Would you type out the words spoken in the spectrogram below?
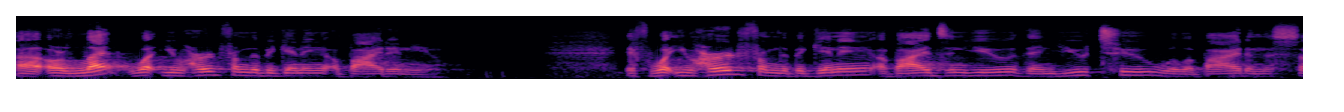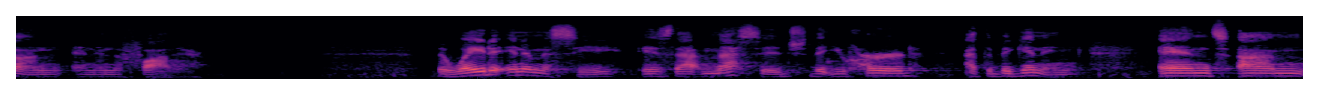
uh, or let what you heard from the beginning abide in you. If what you heard from the beginning abides in you, then you too will abide in the Son and in the Father. The way to intimacy is that message that you heard at the beginning. And um,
